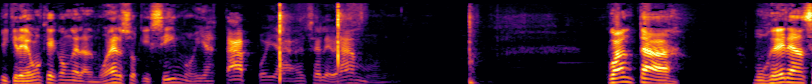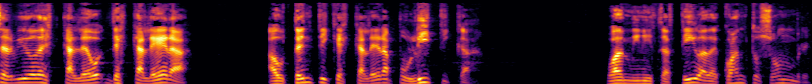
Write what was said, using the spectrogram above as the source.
y creemos que con el almuerzo que hicimos, ya está, pues ya celebramos. ¿Cuántas mujeres han servido de, de escalera, auténtica escalera política o administrativa? ¿De cuántos hombres?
